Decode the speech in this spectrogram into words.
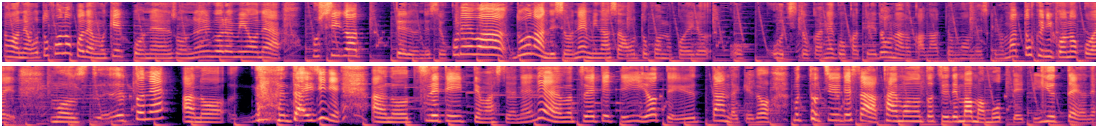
だからね、男の子でも結構ね、そのぬいぐるみをね、欲しがっててるんですよ。これはどうなんでしょうね。皆さん男の子いるおお家とかね、ご家庭どうなのかなって思うんですけど、まあ、特にこの子はもうずっとね、あの、大事に、あの、連れて行ってましたよね。で、まあ、連れてっていいよって言ったんだけど、まあ、途中でさ、買い物の途中でママ持ってって言ったよね。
